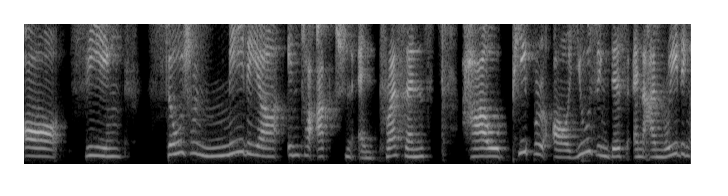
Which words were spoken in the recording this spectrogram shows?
are seeing social media interaction and presence, how people are using this. And I'm reading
